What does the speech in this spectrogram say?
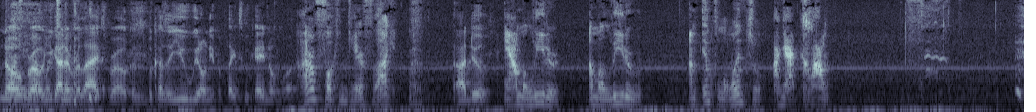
No, bro, you gotta relax, bro, because because of you, we don't even play 2K no more. I don't fucking care. Fuck it. I do. And I'm a leader. I'm a leader. I'm influential. I got clout.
